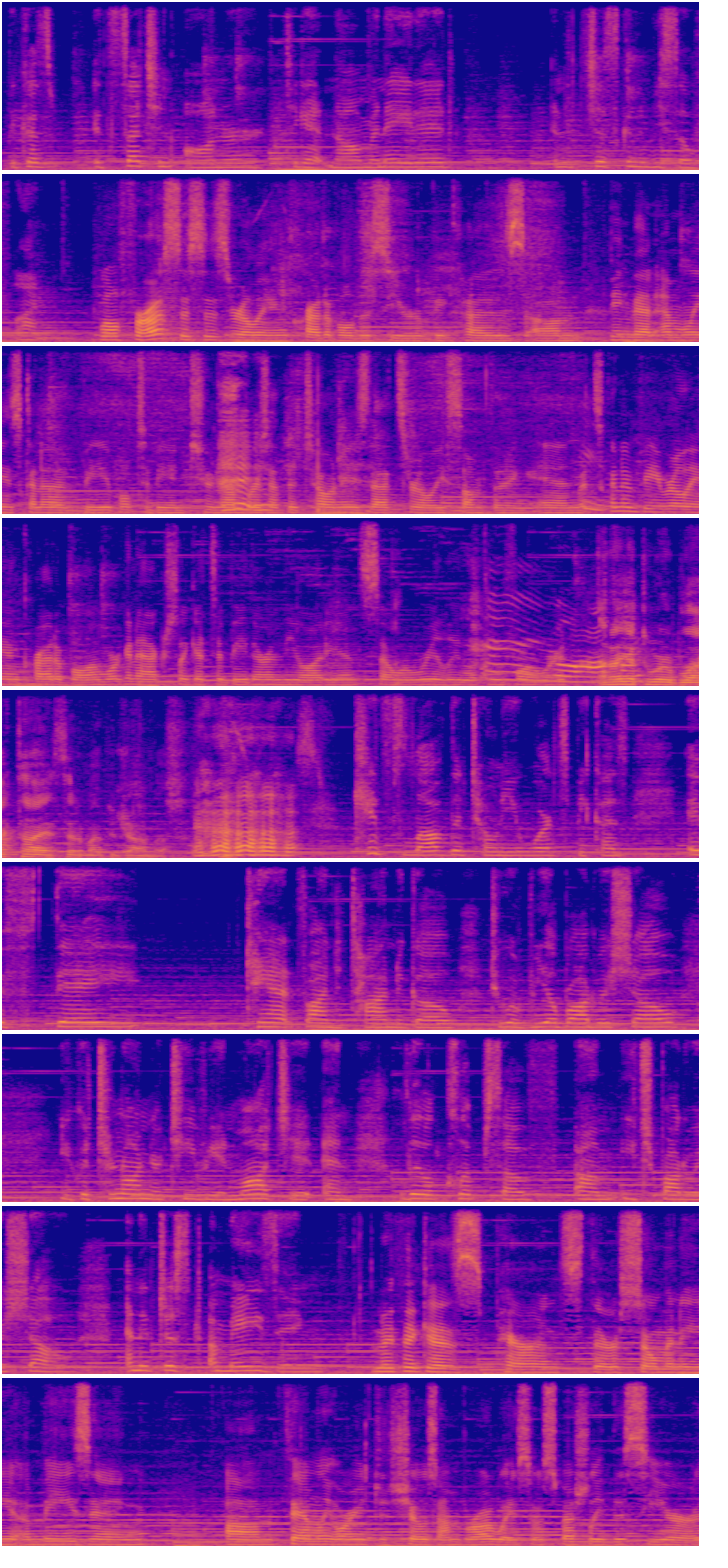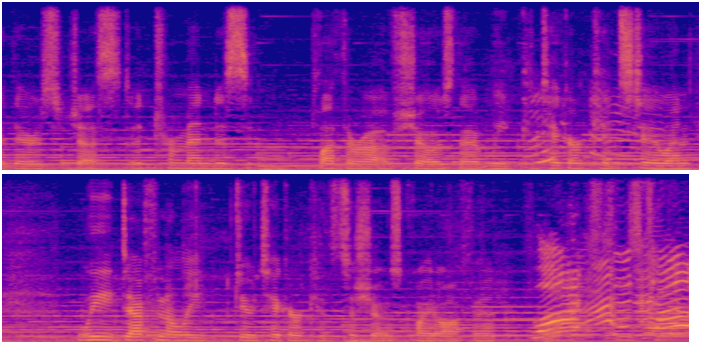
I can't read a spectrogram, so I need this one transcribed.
because it's such an honor to get nominated, and it's just going to be so fun. Well, for us, this is really incredible this year because um, being that Emily's going to be able to be in two numbers at the Tonys, that's really something. And it's going to be really incredible. And we're going to actually get to be there in the audience, so we're really looking forward. And I get to wear a black tie instead of my pajamas. Kids love the Tony Awards because if they can't find a time to go to a real Broadway show, you could turn on your TV and watch it and little clips of um, each Broadway show. And it's just amazing. And I think as parents, there are so many amazing um, family-oriented shows on Broadway. So especially this year, there's just a tremendous plethora of shows that we can take our kids to. And we definitely do take our kids to shows quite often. Watch the show!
